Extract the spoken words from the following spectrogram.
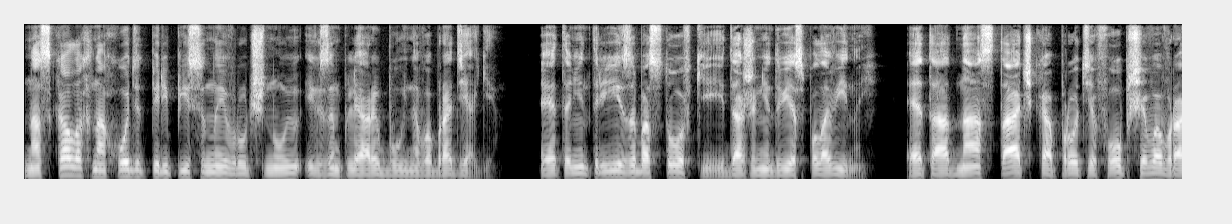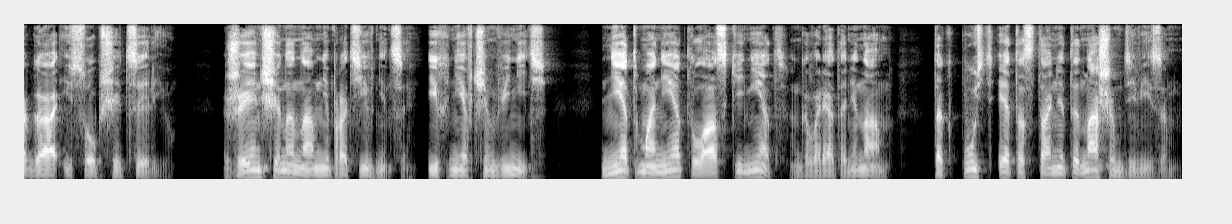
На скалах находят переписанные вручную экземпляры буйного бродяги. Это не три забастовки и даже не две с половиной. Это одна стачка против общего врага и с общей целью. Женщины нам не противницы, их не в чем винить. «Нет монет, ласки нет», — говорят они нам. Так пусть это станет и нашим девизом.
